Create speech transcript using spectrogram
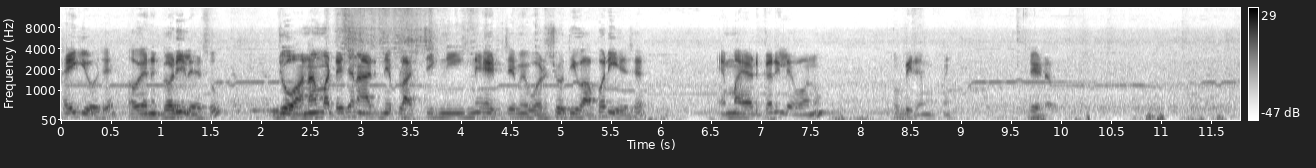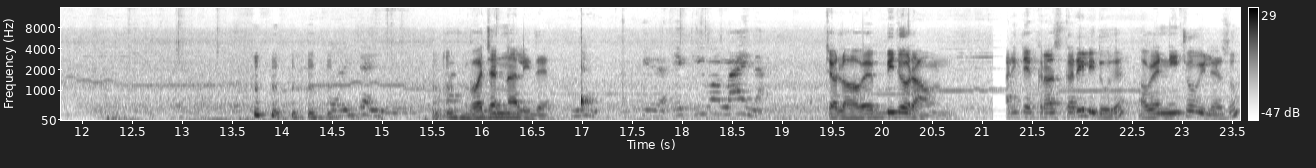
થઈ ગયો છે હવે એને ગળી લેશું. જો આના માટે છે ને આ રીતની પ્લાસ્ટિકની નેટ જે મેં વર્ષોથી વાપરીએ છે એમાં એડ કરી લેવાનું. ઊભી રહે મમ્મી. રેડ ને. વજનના લીધે. ચલો, હવે બીજો રાઉન્ડ આ રીતે ક્રશ કરી લીધું છે. હવે નીચોવી લેશું.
